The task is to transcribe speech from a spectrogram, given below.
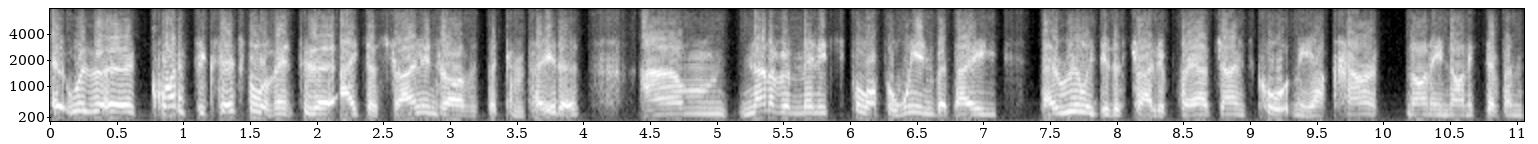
it was a quite a successful event for the eight Australian drivers that competed. Um, none of them managed to pull off a win, but they they really did Australia proud. James Courtney, our current 1997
